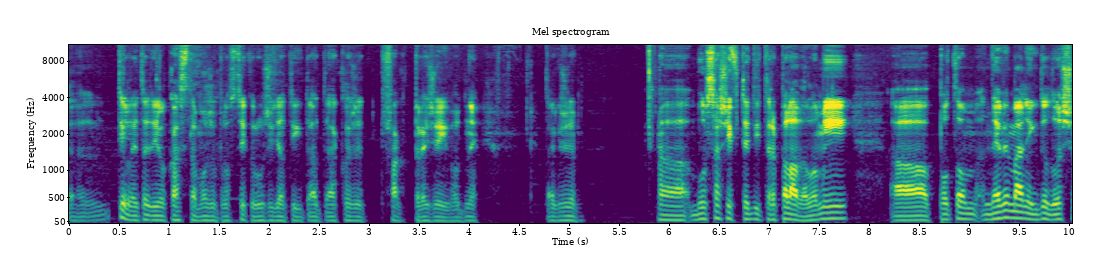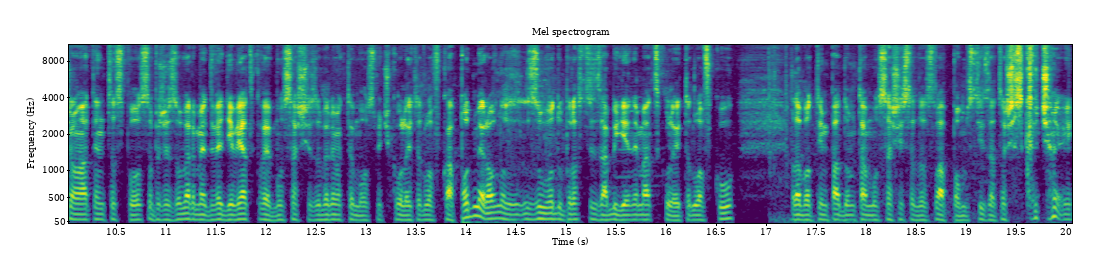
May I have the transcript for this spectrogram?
E, tie letadielka sa tam môžu proste krúžiť a tí a, akože fakt prežije hodne. Takže uh, Musashi vtedy trpela veľmi. Potom neviem ani kto došiel na tento spôsob, že zoberme dve deviatkové Musashi, zoberieme k tomu osmičkovú lietadlovku a poďme rovno z úvodu proste zabiť enemackú lietadlovku, lebo tým pádom tá Musashi sa doslova pomstí za to všetko, čo jej,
